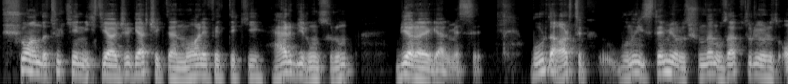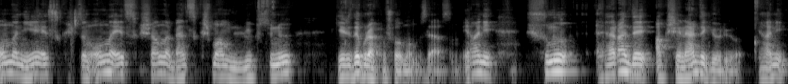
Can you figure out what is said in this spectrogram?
Şu anda Türkiye'nin ihtiyacı gerçekten muhalefetteki her bir unsurun bir araya gelmesi. Burada artık bunu istemiyoruz. Şundan uzak duruyoruz. Onunla niye el sıkıştın? Onunla el sıkışanla ben sıkışmam lüksünü geride bırakmış olmamız lazım. Yani şunu herhalde Akşener de görüyor. Yani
